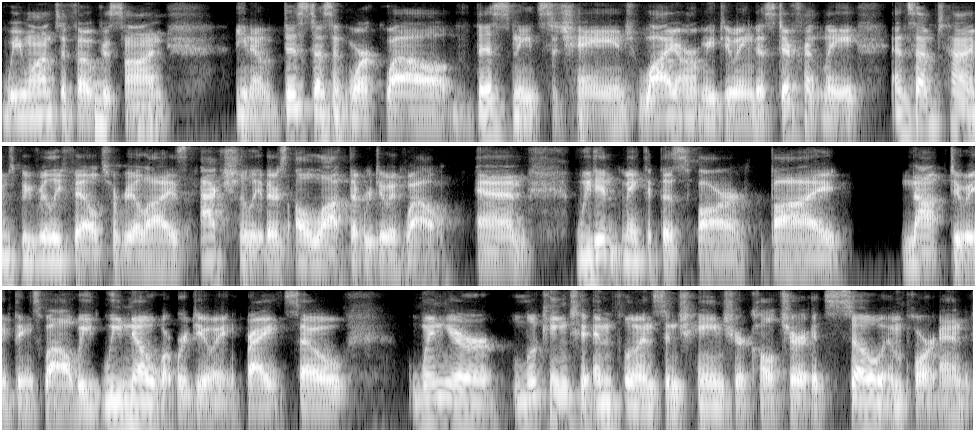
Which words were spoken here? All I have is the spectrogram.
We want to focus mm-hmm. on, you know, this doesn't work well, this needs to change, why aren't we doing this differently? And sometimes we really fail to realize actually there's a lot that we're doing well. And we didn't make it this far by not doing things well. We we know what we're doing, right? So when you're looking to influence and change your culture, it's so important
